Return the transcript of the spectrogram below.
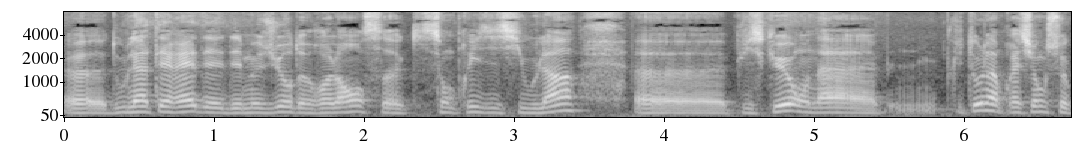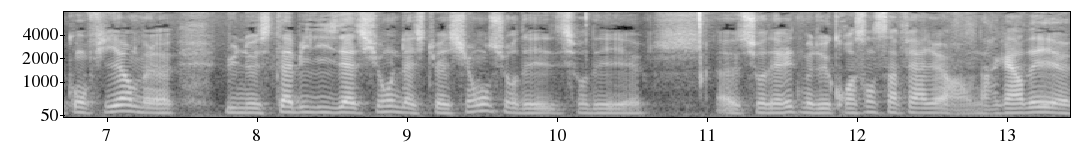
d'où l'intérêt des, mesures de relance qui sont prises ici ou là, puisque on a plutôt l'impression que se confirme une stabilisation la situation sur des, sur des, euh, sur des rythmes de croissance inférieurs. On a regardé euh,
